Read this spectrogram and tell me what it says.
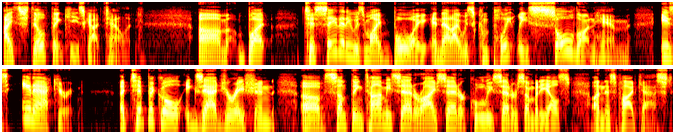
I still think he's got talent. Um, but to say that he was my boy and that I was completely sold on him is inaccurate. A typical exaggeration of something Tommy said or I said or Cooley said or somebody else on this podcast.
